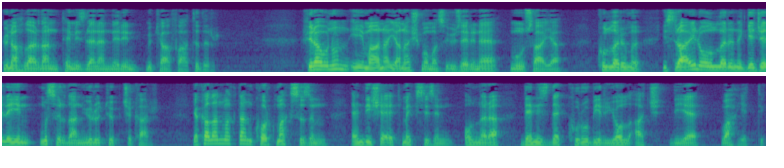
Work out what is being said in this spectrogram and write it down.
günahlardan temizlenenlerin mükafatıdır. Firavun'un imana yanaşmaması üzerine Musa'ya, kullarımı, İsrail oğullarını geceleyin Mısır'dan yürütüp çıkar. Yakalanmaktan korkmaksızın, endişe etmeksizin onlara denizde kuru bir yol aç diye vahyettik.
